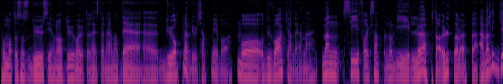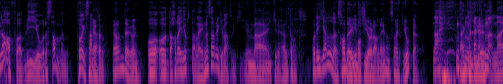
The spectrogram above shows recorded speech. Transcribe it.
på en måte sånn som du sier nå, at du var ute og reiste alene, at det Du opplevde jo kjempemye bra, Mm. og, og du var ikke alene. Men si eksempel når vi løp da ultraløpet, jeg er veldig glad for at vi gjorde det sammen, for Ja. ja, det gang. Og, og hadde jeg gjort det alene, så hadde det ikke vært like gøy. Nei, ikke det hele tatt. Og det gjelder så Hadde jeg måttet gjøre det alene, så hadde jeg ikke gjort det. Nei, nei, nei, nei,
